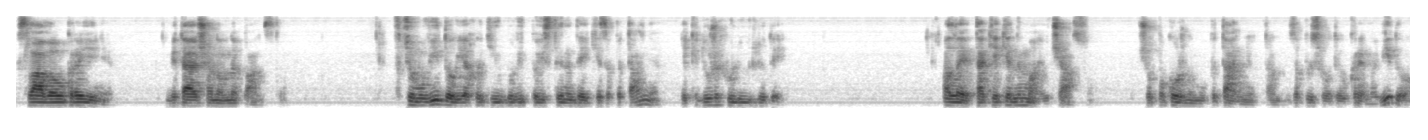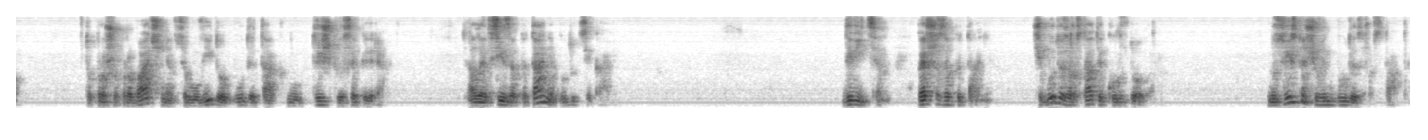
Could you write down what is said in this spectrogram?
Слава Україні! Вітаю, шановне панство! В цьому відео я хотів би відповісти на деякі запитання, які дуже хвилюють людей. Але так як я не маю часу, щоб по кожному питанню там, записувати окреме відео, то прошу пробачення, в цьому відео буде так, ну, трішки все підряд. Але всі запитання будуть цікаві. Дивіться, перше запитання: чи буде зростати курс долара? Ну, звісно, що він буде зростати.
